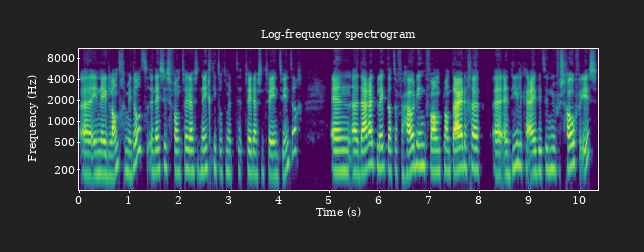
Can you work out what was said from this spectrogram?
uh, in Nederland gemiddeld. En deze is van 2019 tot en met 2022. En daaruit bleek dat de verhouding van plantaardige en dierlijke eiwitten nu verschoven is.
